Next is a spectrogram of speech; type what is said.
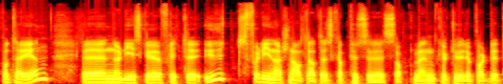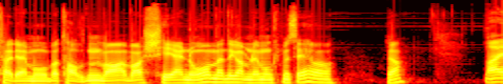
på Tøyen, eh, når de skulle flytte ut fordi Nationaltheatret skal pusses opp. Men kulturreporter Tarjei Mo Batalden, hva, hva, skjer nå med det gamle Munch-museet? Ja. Nei,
